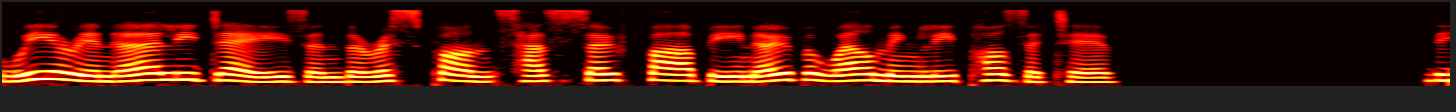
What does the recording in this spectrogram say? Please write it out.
We are in early days and the response has so far been overwhelmingly positive. The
